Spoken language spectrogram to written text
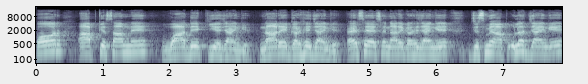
और आपके सामने वादे किए जाएँगे, नारे गढ़े जाएँगे ऐसे ऐसे नारे गढ़े जाएँगे जिसमें आप उलझ जाएँगे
